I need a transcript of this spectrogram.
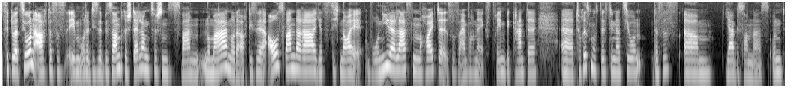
Situation auch, dass es eben oder diese besondere Stellung zwischen es waren Nomaden oder auch diese Auswanderer jetzt sich neu wo niederlassen. Heute ist es einfach eine extrem bekannte äh, Tourismusdestination. Das ist ähm, ja besonders. Und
